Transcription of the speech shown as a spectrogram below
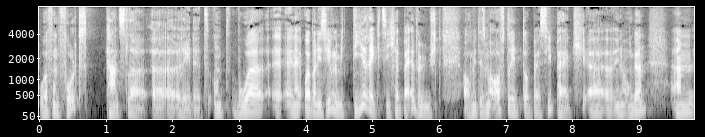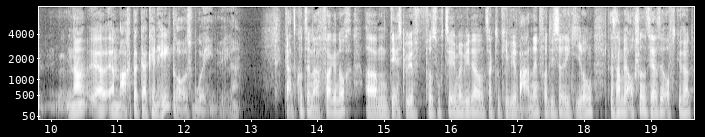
wo er vom Volks Kanzler äh, redet und wo er äh, eine Urbanisierung nämlich direkt sich herbeiwünscht, auch mit diesem Auftritt da bei CPAC äh, in Ungarn, ähm, na, er, er, macht da gar kein Hehl draus, wo er hin will. Ja. Ganz kurze Nachfrage noch. Ähm, die SPÖ versucht sie ja immer wieder und sagt, okay, wir warnen vor dieser Regierung. Das haben wir auch schon sehr, sehr oft gehört.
